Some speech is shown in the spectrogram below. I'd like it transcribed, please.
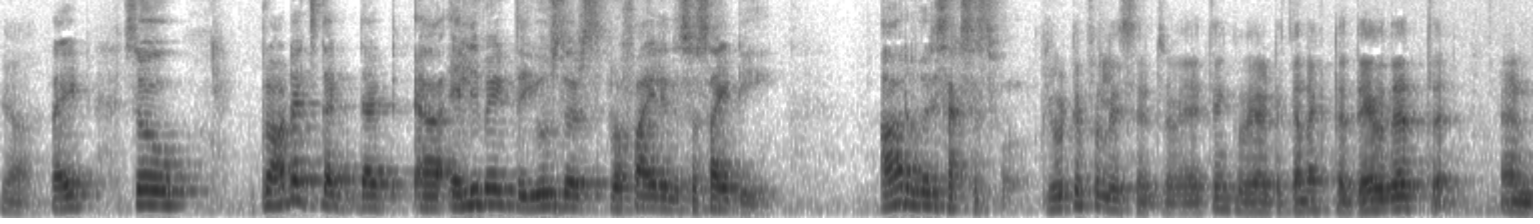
Yeah. right? So products that that uh, elevate the user's profile in the society are very successful. Beautifully said, Ravi. I think we have to connect Devdutt and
